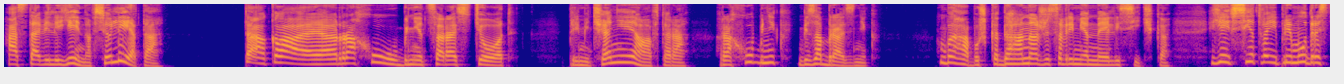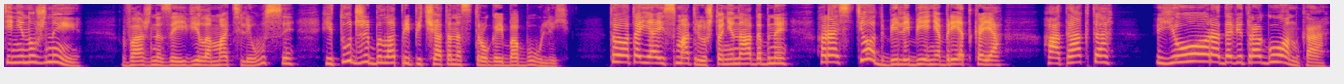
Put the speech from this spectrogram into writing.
Оставили ей на все лето. «Такая рахубница растет!» Примечание автора. Рахубник, безобразник. «Бабушка, да она же современная лисичка. Ей все твои премудрости не нужны», — важно заявила мать Леусы и тут же была припечатана строгой бабулей. «То-то я и смотрю, что не надобны. Растет белебеня бредкая. А так-то Йора да ветрогонка».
